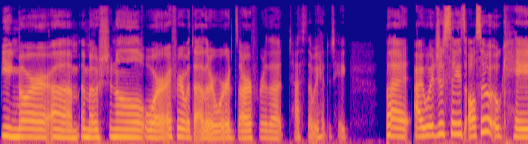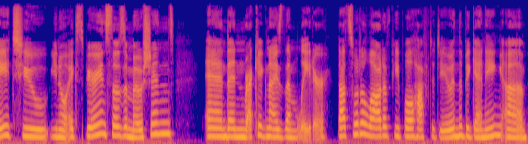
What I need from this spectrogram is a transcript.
being more um, emotional, or I forget what the other words are for the test that we had to take. But I would just say it's also okay to, you know, experience those emotions and then recognize them later. That's what a lot of people have to do in the beginning. Um,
